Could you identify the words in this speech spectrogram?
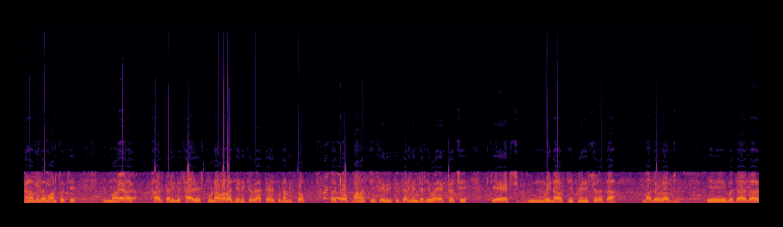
ઘણા બધા માણસો છે. એમાં ખાસ ખાસ કરીને સાયરેશ પૂનાવાળા જેને કહેવાય અત્યારે પૂનાનું ટોપ ટોપ માણસ છે. તેવી રીતે ધર્મેન્દ્ર જેવા એક્ટર છે. જે એક્સ મુંબઈના ચીફ મિનિસ્ટર હતા માધવરાવજી. એ બધા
